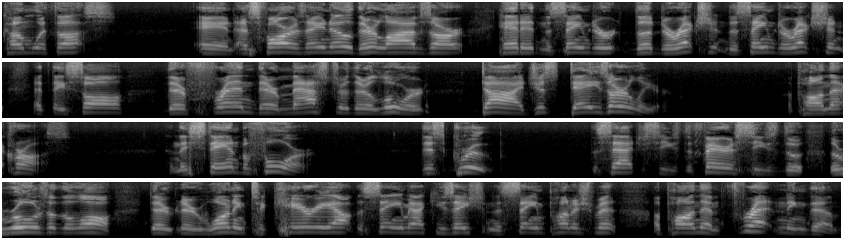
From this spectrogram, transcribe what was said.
come with us. And as far as they know, their lives are headed in the same the direction, the same direction that they saw their friend, their master, their Lord die just days earlier upon that cross. And they stand before this group, the Sadducees, the Pharisees, the, the rulers of the law, they're, they're wanting to carry out the same accusation, the same punishment upon them, threatening them.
